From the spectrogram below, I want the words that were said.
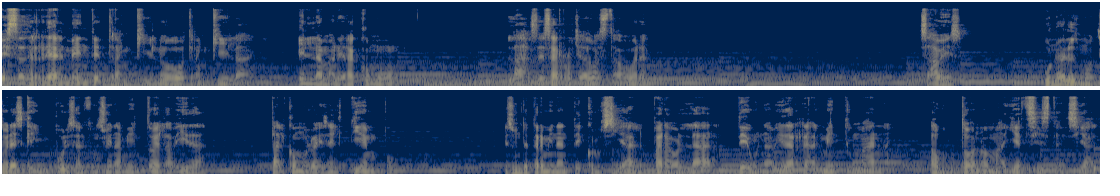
¿Estás realmente tranquilo o tranquila en la manera como la has desarrollado hasta ahora? ¿Sabes? Uno de los motores que impulsa el funcionamiento de la vida, tal como lo es el tiempo, es un determinante crucial para hablar de una vida realmente humana, autónoma y existencial,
